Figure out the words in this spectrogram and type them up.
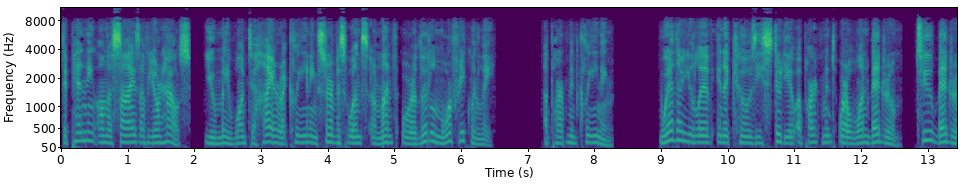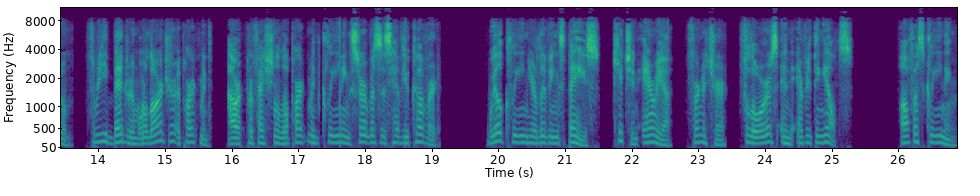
Depending on the size of your house, you may want to hire a cleaning service once a month or a little more frequently. Apartment cleaning. Whether you live in a cozy studio apartment or a one-bedroom, two-bedroom, three-bedroom or larger apartment, our professional apartment cleaning services have you covered. We'll clean your living space, kitchen area, furniture, floors and everything else. Office cleaning.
